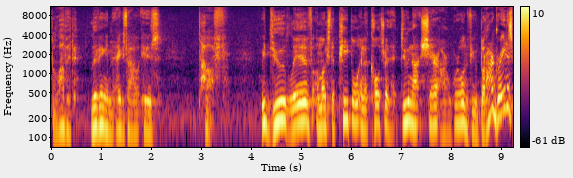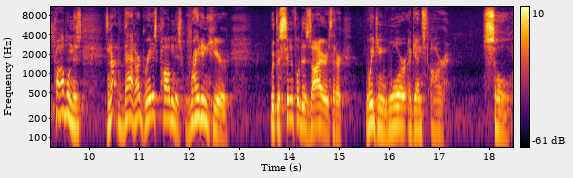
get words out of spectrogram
Beloved, living in exile is tough. We do live amongst a people and a culture that do not share our worldview, but our greatest problem is, is not that. Our greatest problem is right in here with the sinful desires that are waging war against our soul.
